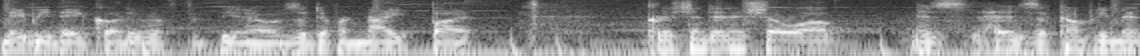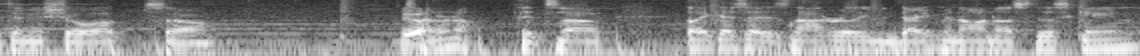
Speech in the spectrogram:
maybe they could have if you know it was a different night, but Christian didn't show up. His his accompaniment didn't show up. So Yeah. I don't know. It's uh, like I said, it's not really an indictment on us this game.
